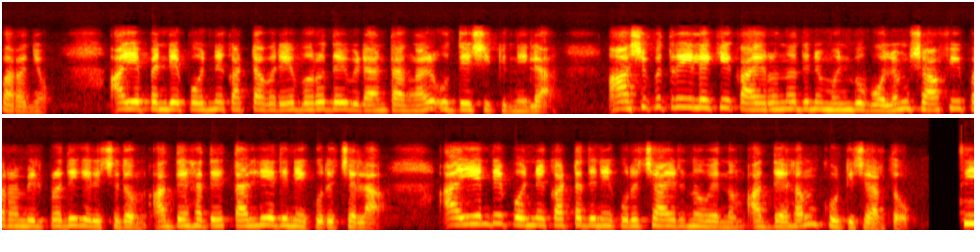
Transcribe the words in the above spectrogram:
പറഞ്ഞു. അയ്യപ്പന്റെ പൊന്ന് കട്ടവരെ വെറുതെ വിടാൻ തങ്ങൾ ഉദ്ദേശിക്കുന്നില്ല. ആശുപത്രിയിലേക്ക് കയറുന്നതിന് മുൻപ് പോലും ഷാഫി പറമ്പിൽ പ്രതികരിച്ചതും അദ്ദേഹത്തെ തല്ലിയതിനെ കുറിച്ചല്ല അയ്യന്റെ പൊന്ന് കട്ടതിനെ കുറിച്ചായിരുന്നുവെന്നും അദ്ദേഹം കൂട്ടിച്ചേർത്തു. സി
